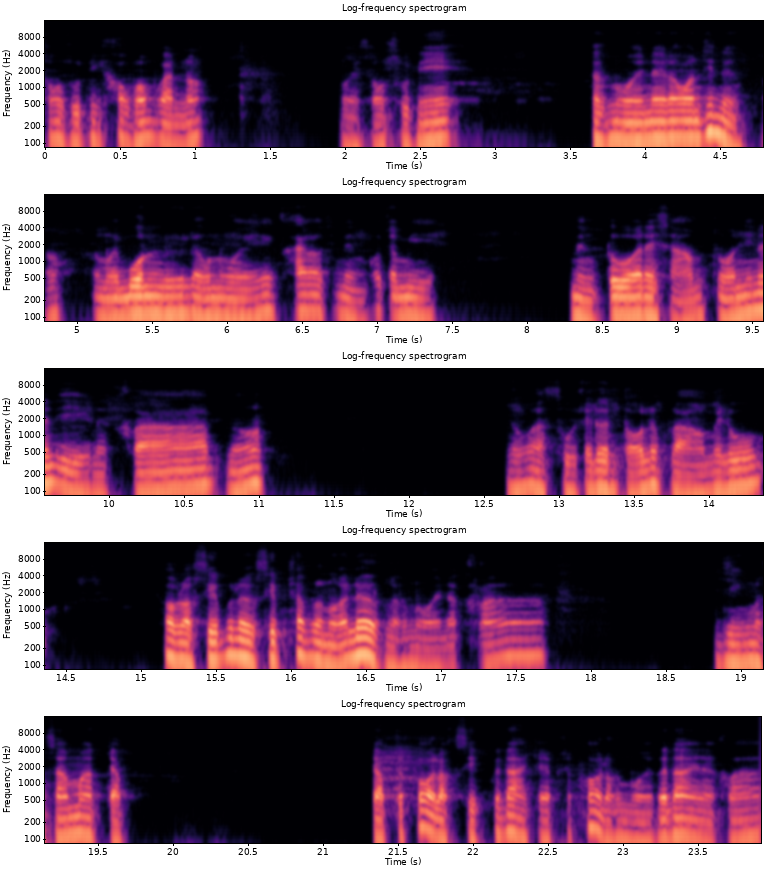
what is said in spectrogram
สองสูตรนี้เข้าพร้อมกันเนาะหน่วยสองสูตรนี้จากหน่วยในรางวัลที่หนึ่งเนาะหน่วยบนหรือหน่วยเลขท้ายเราที่หนึ่งก็จะมีหนึ่งตัวในสามตัวนี้นั่นเองนะครับเนาะหรือว่าสูตรจะเดินต่อหรือเปล่าไม่รู้ชอบหลักสิบก็เลิกสิบชอบหลักหน่วยเลิกหลักหน่วยนะครับ จริงมันสามารถจับ จับเฉพาะหลักสิบก็ได้จับเฉพาะหลักหน่วยก็ได้นะครั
